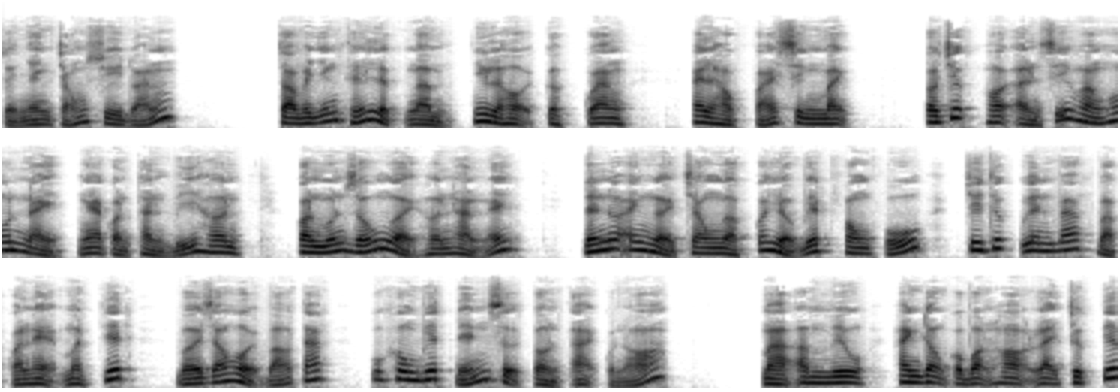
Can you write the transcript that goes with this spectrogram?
rồi nhanh chóng suy đoán. So với những thế lực ngầm như là hội cực quang hay là học phái sinh mệnh, tổ chức hội ẩn sĩ hoàng hôn này nghe còn thần bí hơn, còn muốn giấu người hơn hẳn ấy. Đến nỗi anh người trong ngược có hiểu biết phong phú, tri thức uyên bác và quan hệ mật thiết với giáo hội báo táp cũng không biết đến sự tồn tại của nó. Mà âm mưu, hành động của bọn họ lại trực tiếp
